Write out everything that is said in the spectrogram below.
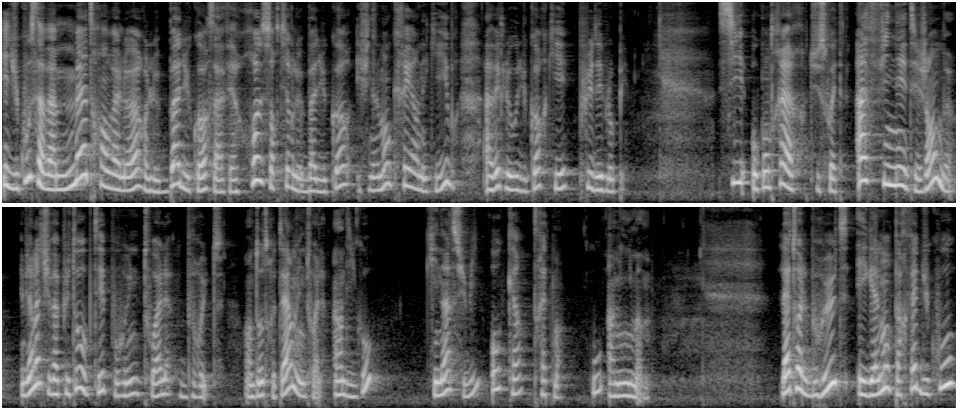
et du coup, ça va mettre en valeur le bas du corps, ça va faire ressortir le bas du corps et finalement créer un équilibre avec le haut du corps qui est plus développé. Si au contraire, tu souhaites affiner tes jambes, eh bien là, tu vas plutôt opter pour une toile brute. En d'autres termes, une toile indigo qui n'a subi aucun traitement ou un minimum. La toile brute est également parfaite du coup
